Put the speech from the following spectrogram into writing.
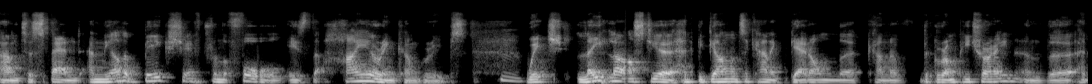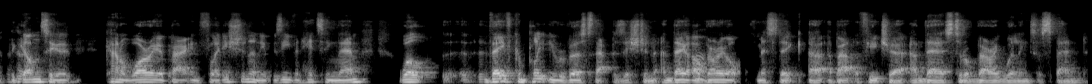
um, to spend. And the other big shift from the fall is that higher income groups, hmm. which late last year had begun to kind of get on the kind of the grumpy train and the had begun to kind of worry about inflation and it was even hitting them. Well, they've completely reversed that position and they are oh. very optimistic uh, about the future and they're sort of very willing to spend.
